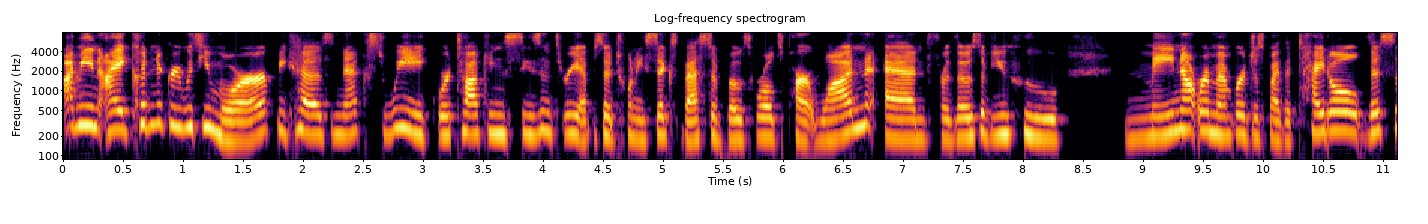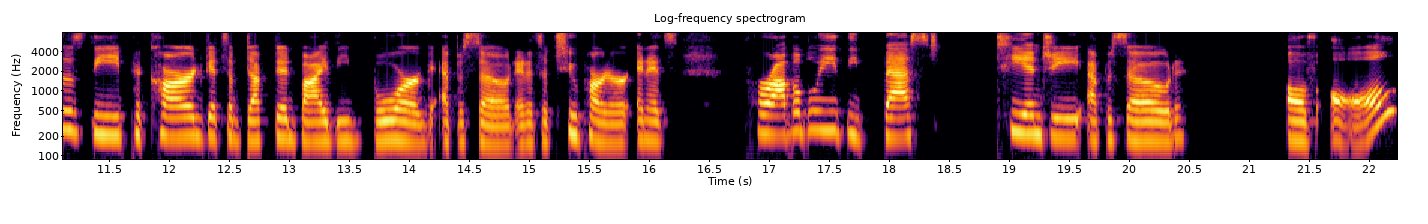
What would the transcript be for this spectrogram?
I mean, I couldn't agree with you more because next week we're talking season three, episode 26, Best of Both Worlds, part one. And for those of you who may not remember just by the title, this is the Picard gets abducted by the Borg episode, and it's a two parter, and it's probably the best TNG episode of all.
